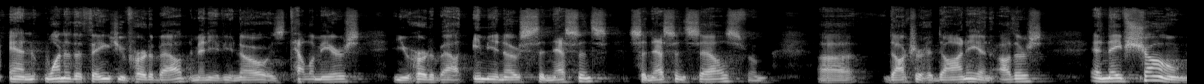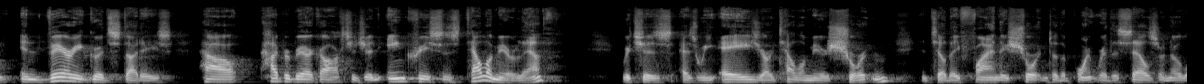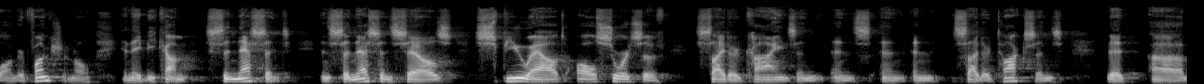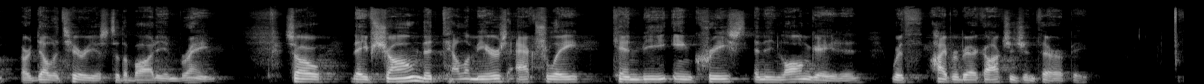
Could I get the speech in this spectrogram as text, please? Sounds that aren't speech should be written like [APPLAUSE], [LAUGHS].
And one of the things you've heard about, and many of you know, is telomeres. You heard about immunosenescence, senescent cells from uh, Dr. Hadanny and others. And they've shown in very good studies how hyperbaric oxygen increases telomere length, which is as we age, our telomeres shorten until they finally shorten to the point where the cells are no longer functional and they become senescent. And senescent cells spew out all sorts of cytokines and, and, and, and cytotoxins that uh, are deleterious to the body and brain. So they've shown that telomeres actually can be increased and elongated with hyperbaric oxygen therapy.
